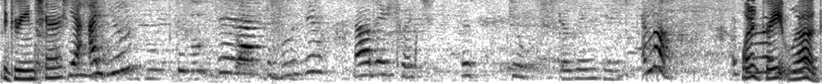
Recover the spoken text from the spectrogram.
The green chairs? Yeah, I used to sit at the blue thing. Now they switch this to the green thing. And look. I What a great right rug.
